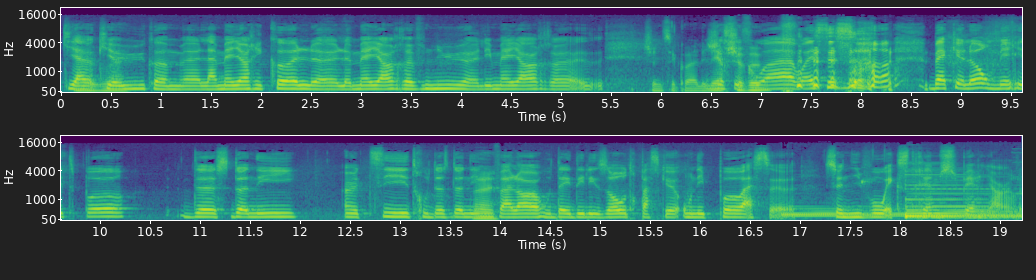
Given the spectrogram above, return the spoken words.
qui a, Ouais, qui a ouais. eu comme euh, la meilleure école, euh, le meilleur revenu, les meilleurs Je ne sais quoi, les je meilleurs sais cheveux. quoi, ouais, c'est ça. ben que là, on mérite pas de se donner un titre ou de se donner Ouais. une valeur ou d'aider les autres parce qu'on n'est pas à ce, ce niveau extrême supérieur. là,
